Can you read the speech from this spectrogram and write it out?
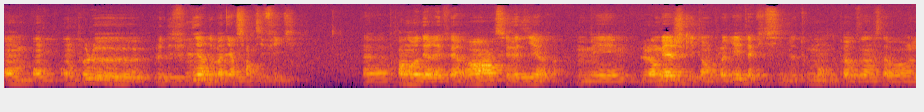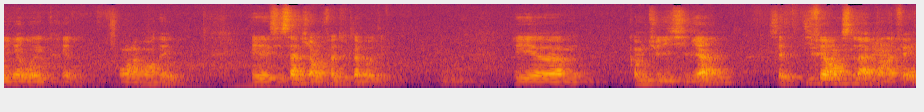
On, peut le, définir de manière scientifique, euh, prendre des références et le dire, mais le langage qui est employé est accessible de tout le monde, pas besoin de savoir lire ou écrire pour l'aborder, et c'est ça qui en fait toute la beauté. Et euh, comme tu dis si bien, cette différence-là qu'on a fait,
